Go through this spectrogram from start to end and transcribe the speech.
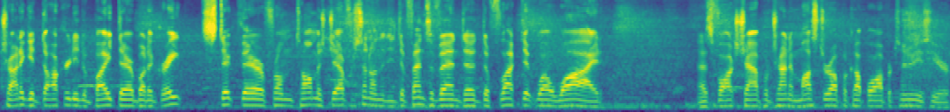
Trying to get Doherty to bite there, but a great stick there from Thomas Jefferson on the defensive end to deflect it well wide. As Fox Chapel trying to muster up a couple opportunities here.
